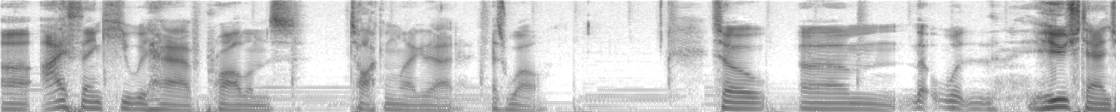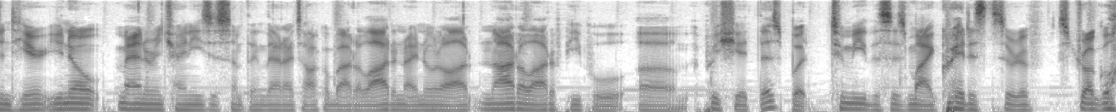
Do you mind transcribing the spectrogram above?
Uh, I think he would have problems talking like that as well. So, um, huge tangent here. You know, Mandarin Chinese is something that I talk about a lot, and I know a lot, not a lot of people um, appreciate this, but to me, this is my greatest sort of struggle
